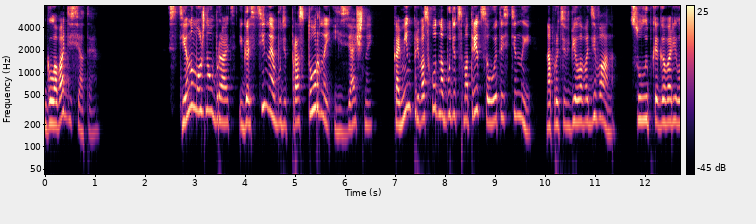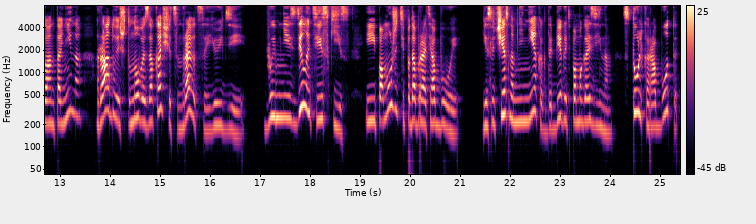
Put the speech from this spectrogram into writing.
Глава десятая. Стену можно убрать, и гостиная будет просторной и изящной. Камин превосходно будет смотреться у этой стены, напротив белого дивана. С улыбкой говорила Антонина, радуясь, что новой заказчице нравятся ее идеи. «Вы мне сделайте эскиз и поможете подобрать обои. Если честно, мне некогда бегать по магазинам. Столько работы.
